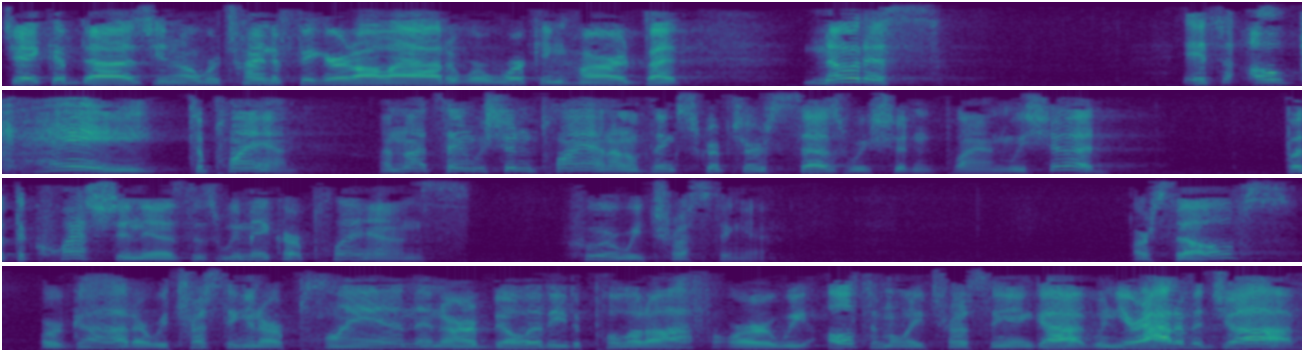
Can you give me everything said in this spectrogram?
Jacob does. You know, we're trying to figure it all out and we're working hard. But notice it's okay to plan. I'm not saying we shouldn't plan. I don't think Scripture says we shouldn't plan. We should. But the question is as we make our plans, who are we trusting in? Ourselves or God? Are we trusting in our plan and our ability to pull it off? Or are we ultimately trusting in God? When you're out of a job,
